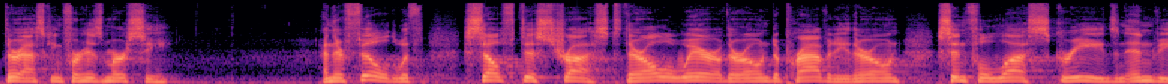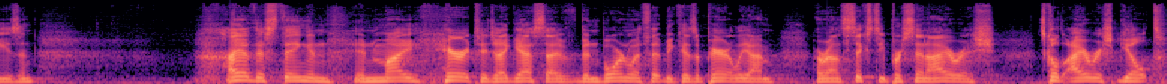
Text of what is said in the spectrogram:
they're asking for His mercy. And they're filled with self distrust. They're all aware of their own depravity, their own sinful lusts, greeds, and envies. And I have this thing in, in my heritage, I guess. I've been born with it because apparently I'm around 60% Irish. It's called Irish guilt.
